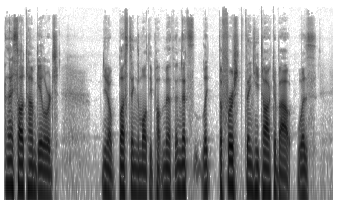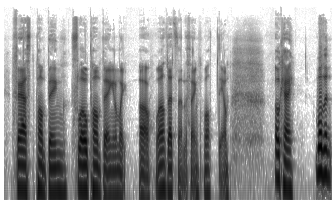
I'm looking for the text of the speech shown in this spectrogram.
and I saw Tom Gaylord's, you know, busting the multi-pump myth, and that's like the first thing he talked about was fast pumping, slow pumping, and I'm like, oh, well, that's not a thing. Well, damn. Okay, well then,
